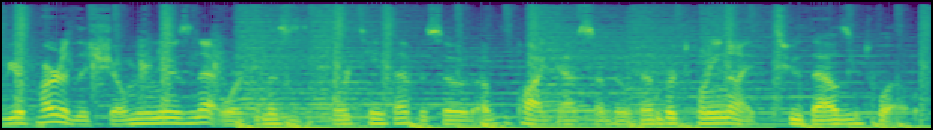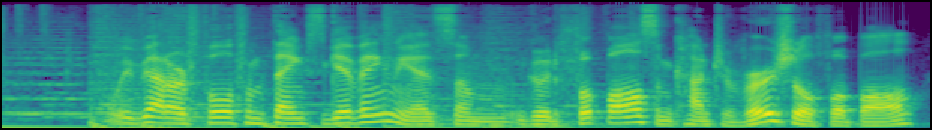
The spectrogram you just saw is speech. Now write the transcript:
We are part of the Show Me News Network, and this is the 14th episode of the podcast on November 29th, 2012. We've got our full from Thanksgiving. We had some good football, some controversial football,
